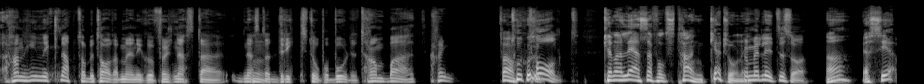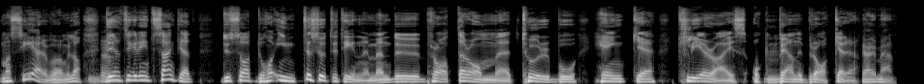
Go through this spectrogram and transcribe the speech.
han hinner knappt ta betalt av människor förrän nästa, nästa drick står på bordet. Han bara... Han, Fan, totalt. sjukt. Kan han läsa folks tankar tror ni? Ja, men lite så. Ja, jag ser, man ser vad de vill ha. Det jag tycker är intressant är att du sa att du har inte suttit inne, men du pratar om eh, Turbo, Henke, Clear Eyes och Benny Brakare. Jajamän.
